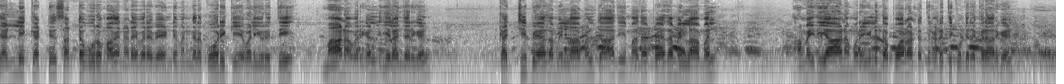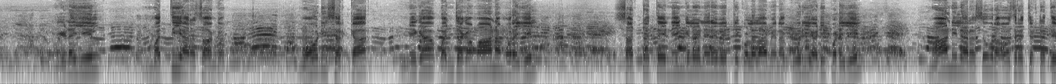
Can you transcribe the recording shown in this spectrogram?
ஜல்லிக்கட்டு சட்டபூர்வமாக நடைபெற வேண்டும் என்கிற கோரிக்கையை வலியுறுத்தி மாணவர்கள் இளைஞர்கள் கட்சி பேதமில்லாமல் ஜாதி மத பேதமில்லாமல் அமைதியான முறையில் இந்த போராட்டத்தை நடத்தி கொண்டிருக்கிறார்கள். இடையில் மத்திய அரசாங்கம் மோடி சர்க்கார் மிக வஞ்சகமான முறையில் சட்டத்தை நீங்களே நிறைவேற்றிக் கொள்ளலாம் என கூறிய அடிப்படையில் மாநில அரசு ஒரு அவசர சட்டத்தை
